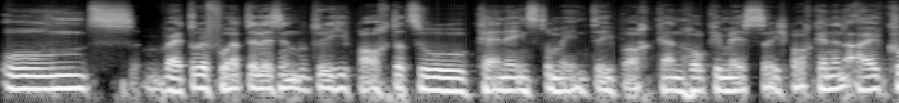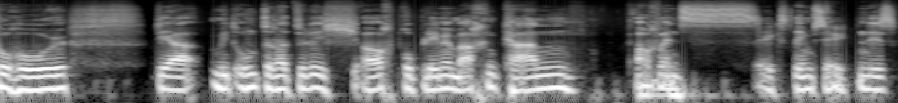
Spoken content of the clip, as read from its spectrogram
Und weitere Vorteile sind natürlich, ich brauche dazu keine Instrumente, ich brauche kein Hockeymesser, ich brauche keinen Alkohol, der mitunter natürlich auch Probleme machen kann, auch wenn es extrem selten ist.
